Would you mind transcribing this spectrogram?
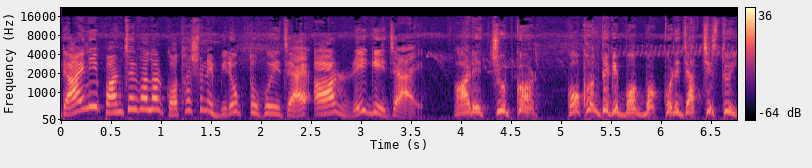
ডাইনি পাঞ্চারওয়ালার কথা শুনে বিরক্ত হয়ে যায় আর রেগে যায়। আরে চুপ কর কখন থেকে বকবক করে যাচ্ছিস তুই?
